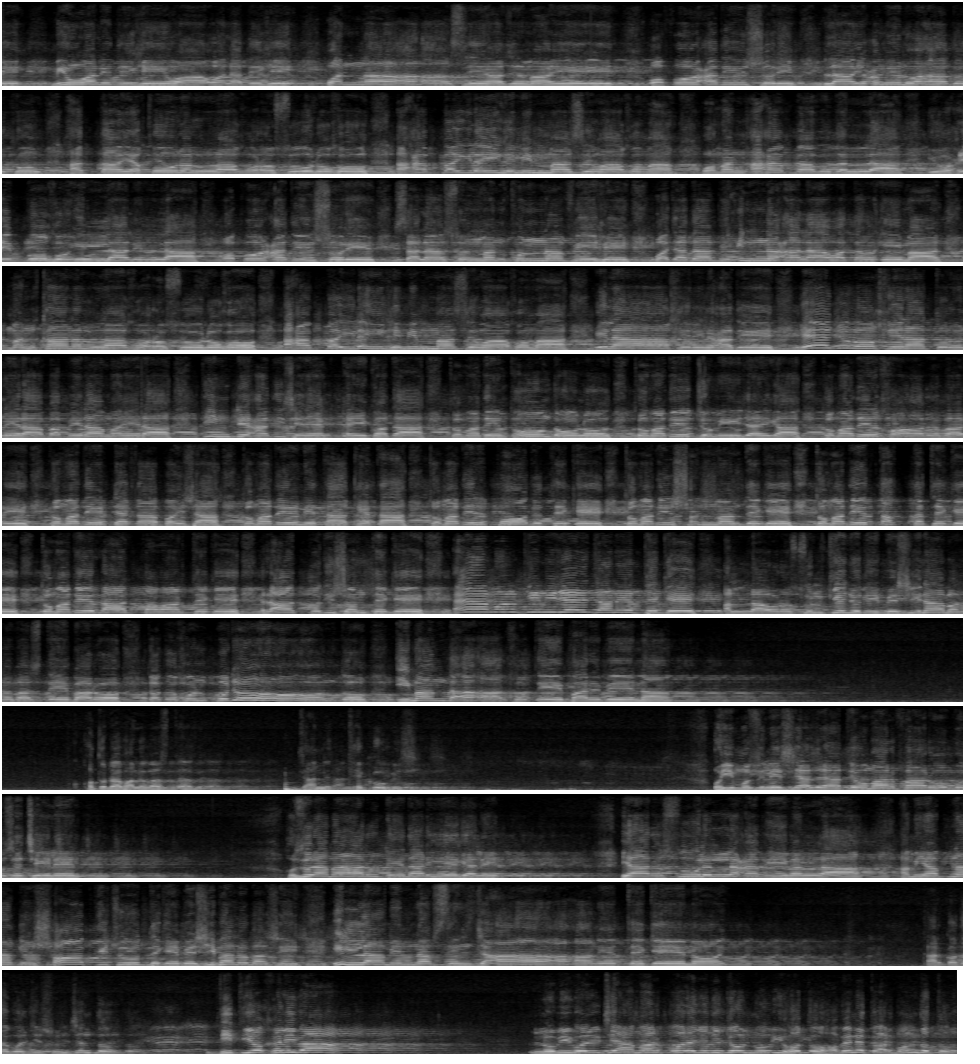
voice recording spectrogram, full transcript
من والده وولده والناس أجمعين. وفي الحديث الشريف لا يؤمن أحدكم حتى يكون الله ورسوله أحب إليه مما سواهما. ومن أحب عبد الله يحبه إلا لله. وفي الحديث الشريف ثلاث من كنا فيه وجد بإن علاوة الإيمان. من كان الله ورسوله أحب إليه مما মিম্মা সিওয়াহুমা ইলা আখিরিল হাদিস। এ যুবকেরা, তরুণেরা, বাপেরা, মায়েরা, তিনটে হাদিসের একটাই কথা, তোমাদের ধন দৌলত, তোমাদের জমি জায়গা, তোমাদের ঘর বাড়ি, তোমাদের টাকা পয়সা, তোমাদের নেতা কেতা, তোমাদের পদ থেকে, তোমাদের সম্মান থেকে, তোমাদের তক্তা থেকে, তোমাদের রাজ পাওয়ার থেকে, রাজ পজিশন থেকে, এমন এমনকি নিজের জানের থেকে? আল্লাহ রসুলকে যদি বেশি না ভালোবাসতে পারো, ততক্ষণ পর্যন্ত ইমানদার হতে পারবে না। কতটা ভালোবাসতে হবে? জানের থেকেও বেশি। ওই মজলিসে হাজরাতে ওমর ফারুক বসেছিলেন। হুজুর আমার উঠে দাঁড়িয়ে গেলেন। আমি আপনাকে সব কিছু থেকে বেশি ভালোবাসি, ইল্লা মিন নাফসিন, জানের থেকে নয়। কার কথা বলছি শুনছেন তো? দ্বিতীয় খালিবা নবী বলছে, আমার পরে যদি কেউ নবী হতো, হবে না তো আর বন্ধ তো?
